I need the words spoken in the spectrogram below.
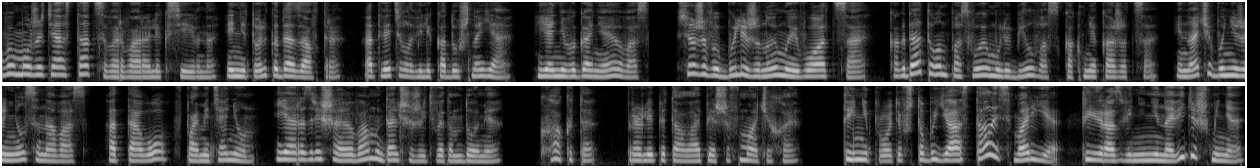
«Вы можете остаться, Варвара Алексеевна, и не только до завтра», — ответила великодушно я. «Я не выгоняю вас. Все же вы были женой моего отца, когда-то он по-своему любил вас, как мне кажется, иначе бы не женился на вас. Оттого, в память о нем, я разрешаю вам и дальше жить в этом доме». «Как это?» – пролепетала опешив мачеха. «Ты не против, чтобы я осталась, Мария? Ты разве не ненавидишь меня?»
